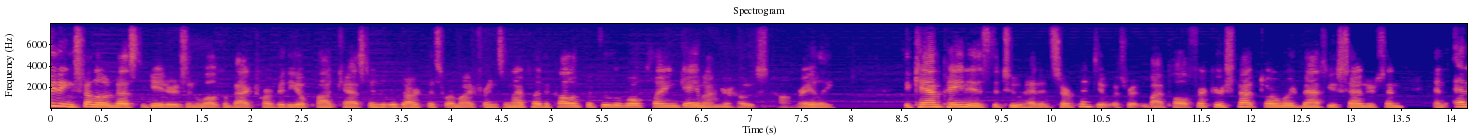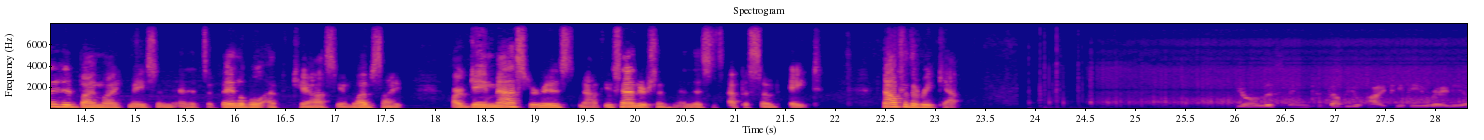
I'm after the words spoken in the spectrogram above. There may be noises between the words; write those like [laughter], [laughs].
Greetings, fellow investigators, and welcome back to our video podcast, Into the Darkness, where my friends and I play the Call of Cthulhu role playing game. I'm your host, Tom Rayleigh. The campaign is The Two Headed Serpent. It was written by Paul Fricker, Scott Dorward, Matthew Sanderson, and edited by Mike Mason, and it's available at the Chaosium website. Our game master is Matthew Sanderson, and this is episode 8. Now for the recap. You're listening to WITD Radio.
